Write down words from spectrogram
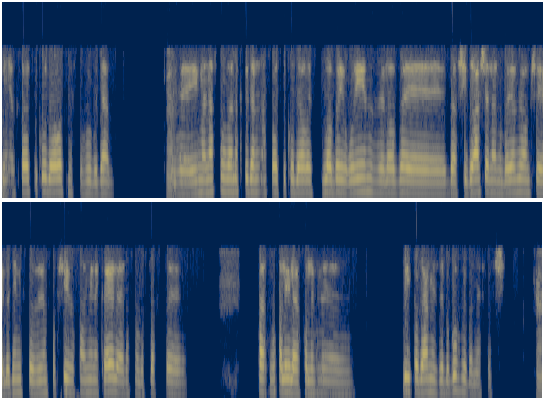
הנחיות פיקוד העורף נסתובו בדם. כן. ואם אנחנו לא נקפיד על הנחיות פיקוד העורף, לא באירועים ולא בשגרה שלנו ביום-יום, שילדים מסתובבים חופשי וכל מיני כאלה, אנחנו בסוף אה, חס וחלילה יכולים אה, להיפגע מזה בגוף ובנפש. כן.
